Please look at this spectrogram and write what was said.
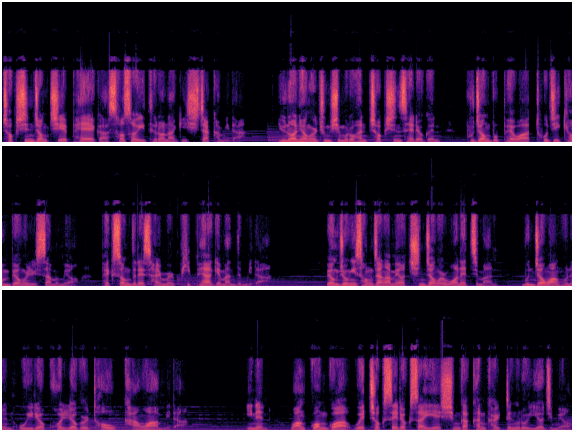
척신 정치의 폐해가 서서히 드러나기 시작합니다. 윤원형을 중심으로 한 척신 세력은 부정부패와 토지 겸병을 일삼으며 백성들의 삶을 피폐하게 만듭니다. 명종이 성장하며 친정을 원했지만 문정왕후는 오히려 권력을 더욱 강화합니다. 이는 왕권과 외척 세력 사이의 심각한 갈등으로 이어지며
